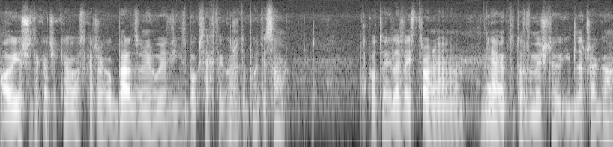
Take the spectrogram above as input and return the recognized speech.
O, jeszcze taka ciekawostka, czego bardzo nie lubię w Xboxach, tego, że te płyty są po tej lewej stronie. No. Nie wiem kto to wymyślił i dlaczego.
